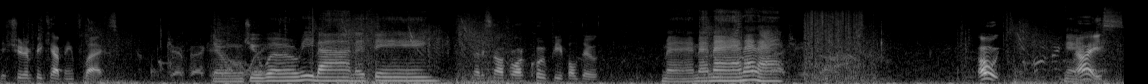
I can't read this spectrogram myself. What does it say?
You shouldn't be capping flags. Care package on Don't you worry about a thing. That is not what cool people do. Ma ma ma ma ma. Oh, Yeah. nice.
